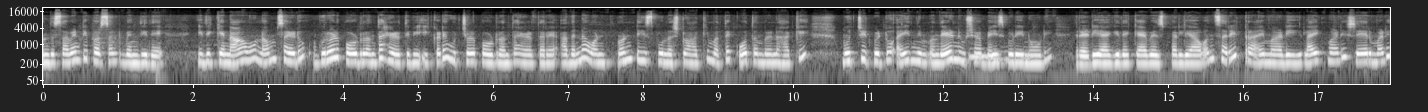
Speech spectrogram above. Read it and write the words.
ಒಂದು ಸೆವೆಂಟಿ ಪರ್ಸೆಂಟ್ ಬೆಂದಿದೆ. ಇದಕ್ಕೆ ನಾವು ನಮ್ಮ ಸೈಡು ಗುರಳ್ ಪೌಡ್ರ್ ಅಂತ ಹೇಳ್ತೀವಿ. ಈ ಕಡೆ ಹುಚ್ಚಳ ಪೌಡ್ರ್ ಅಂತ ಹೇಳ್ತಾರೆ. ಅದನ್ನು ಒನ್ ಒನ್ ಟೀ ಸ್ಪೂನಷ್ಟು ಹಾಕಿ ಮತ್ತು ಕೊತ್ತಂಬರಿನ ಹಾಕಿ ಮುಚ್ಚಿಟ್ಬಿಟ್ಟು ಐದು ನಿಮ್, ಒಂದು ಎರಡು ನಿಮಿಷ ಬೇಯಿಸ್ಬಿಡಿ ನೋಡಿ. ರೆಡಿಯಾಗಿದೆ ಕ್ಯಾಬೇಜ್ ಪಲ್ಯ. ಒಂದು ಸರಿ ಟ್ರೈ ಮಾಡಿ, ಲೈಕ್ ಮಾಡಿ, ಶೇರ್ ಮಾಡಿ,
